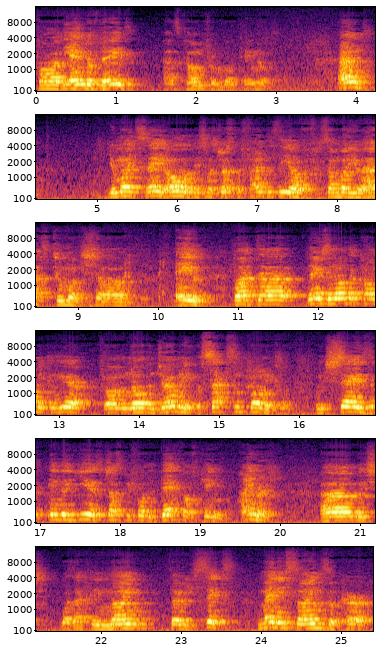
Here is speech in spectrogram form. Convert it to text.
for the end of days has come from volcanoes. And you might say, oh, this was just the fantasy of somebody who had too much uh, ale. But uh, there's another chronicle here from northern Germany, the Saxon Chronicle, which says that in the years just before the death of King Heinrich, uh, which was actually 936, many signs occurred.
